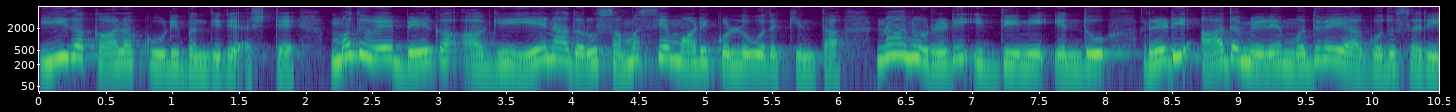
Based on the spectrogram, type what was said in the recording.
ಈಗ ಕಾಲ ಕೂಡಿ ಬಂದಿದೆ ಅಷ್ಟೇ. ಮದುವೆ ಬೇಗ ಆಗಿ ಏನಾದರೂ ಸಮಸ್ಯೆ ಮಾಡಿಕೊಳ್ಳುವುದಕ್ಕಿಂತ ನಾನು ರೆಡಿ ಇದ್ದೀನಿ ಎಂದು ರೆಡಿ ಆದ ಮೇಲೆ ಮದುವೆಯಾಗೋದು ಸರಿ.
